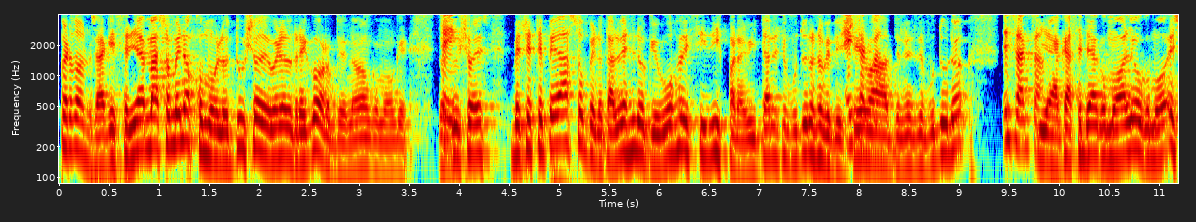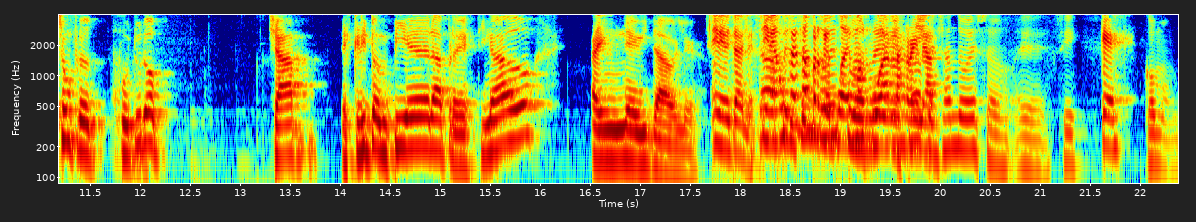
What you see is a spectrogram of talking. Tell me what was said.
Perdón, O sea que sería más o menos como lo tuyo de ver el recorte, ¿no? Como que lo Sí. tuyo es, ves este pedazo, pero tal vez lo que vos decidís para evitar ese futuro es lo que te Exacto. lleva a tener ese futuro. Exacto. Y acá sería como algo como, es un futuro ya escrito en piedra, predestinado e inevitable. Inevitable. Sí, me gusta eso porque podemos jugar las reglas. pensando eso, eh, sí. ¿Qué? Como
